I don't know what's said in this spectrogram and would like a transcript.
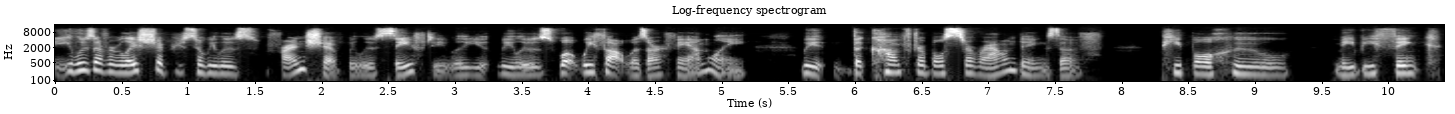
you lose every relationship so we lose friendship we lose safety we, we lose what we thought was our family we the comfortable surroundings of people who maybe think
